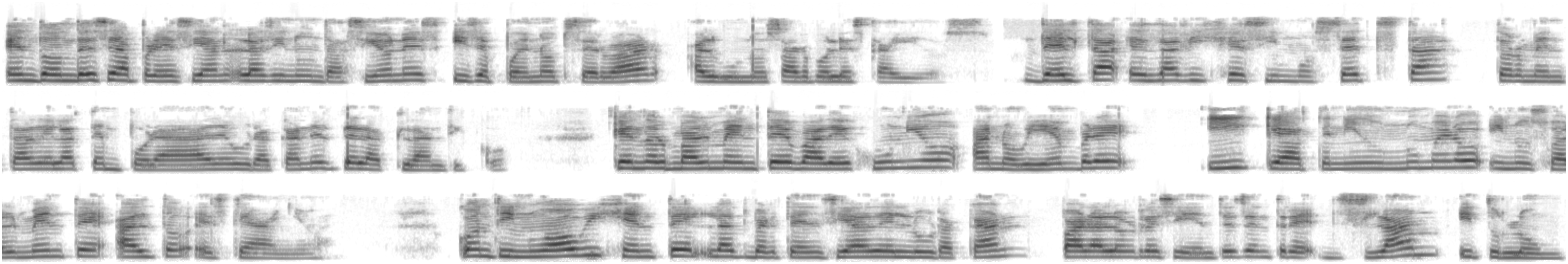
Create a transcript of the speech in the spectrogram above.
en donde se aprecian las inundaciones y se pueden observar algunos árboles caídos. Delta es la vigésimo sexta tormenta de la temporada de huracanes del Atlántico que normalmente va de junio a noviembre y que ha tenido un número inusualmente alto este año. Continuó vigente la advertencia del huracán para los residentes entre Islam y Tulum,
